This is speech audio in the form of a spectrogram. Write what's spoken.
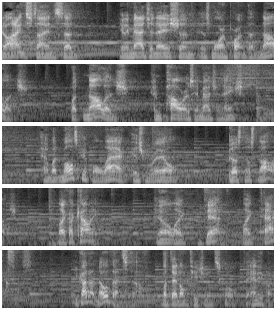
You know, Einstein said, you know, imagination is more important than knowledge, but knowledge empowers imagination. And what most people lack is real business knowledge, like accounting, you know, like debt, like taxes. You got to know that stuff, but they don't teach it in school to anybody.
